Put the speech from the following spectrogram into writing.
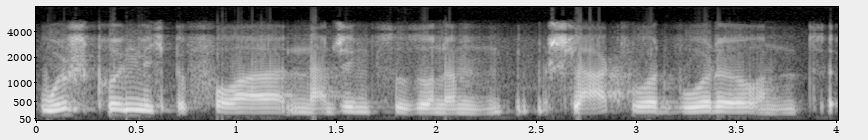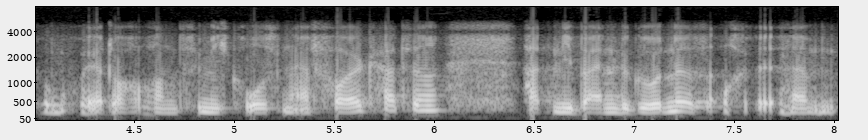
ursprünglich, bevor Nudging zu so einem Schlagwort wurde und irgendwo ja doch auch einen ziemlich großen Erfolg hatte, hatten die beiden Begründer es auch ähm,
